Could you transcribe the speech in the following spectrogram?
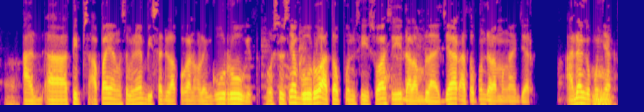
Ah. ad- eh, tips apa yang sebenarnya bisa dilakukan oleh guru gitu khususnya guru ataupun siswa sih dalam belajar ataupun dalam mengajar ada nggak punya Hmm.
